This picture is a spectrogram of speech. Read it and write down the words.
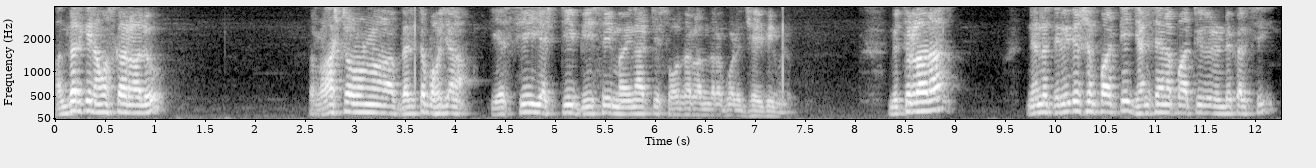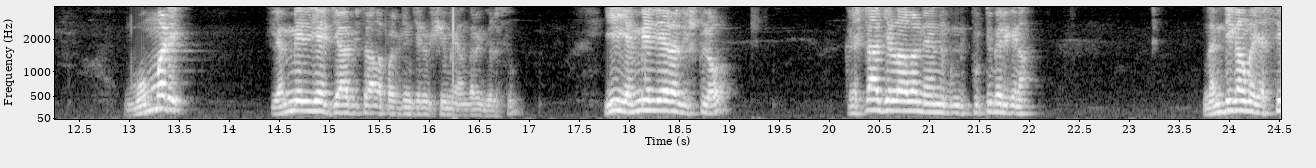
అందరికీ నమస్కారాలు. రాష్ట్రంలో ఉన్న దళిత బహుజన ఎస్సీ ఎస్టీ బీసీ మైనార్టీ సోదరులందరూ కూడా జై మిత్రులారా నిన్న తెలుగుదేశం పార్టీ జనసేన పార్టీలు రెండు కలిసి ఉమ్మడి ఎమ్మెల్యే జాబితాను ప్రకటించిన విషయం మీ అందరికీ తెలుసు. ఈ ఎమ్మెల్యేల లిస్టులో కృష్ణా జిల్లాలో నేను పుట్టి పెరిగిన నందిగామ ఎస్సీ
